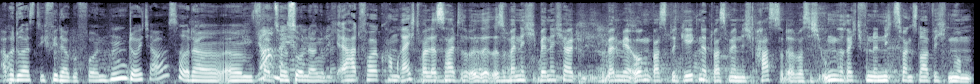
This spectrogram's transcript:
Aber du hast dich wiedergefunden, durchaus? Oder ähm, ja, nein, unangenehm? Er hat vollkommen recht, weil es halt, also wenn ich, wenn ich halt, wenn mir irgendwas begegnet, was mir nicht passt oder was ich ungerecht finde, nicht zwangsläufig nur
